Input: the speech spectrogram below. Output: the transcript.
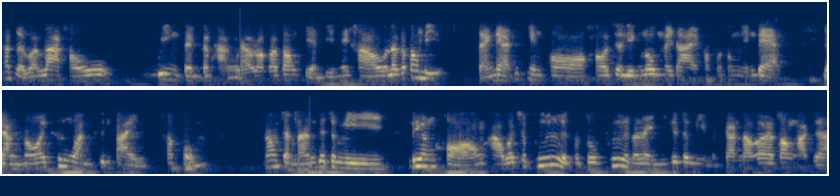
ถ้าเกิดว่ารากเขาวิ่งเต็มกระถางแล้วเราก็ต้องเปลี่ยนดินให้เขาแล้วก็ต้องมีแสงแดดที่เพียงพอเขาจะเลี้ยงร่มไม่ได้ครับเขาต้องเลี้ยงแดดอย่างน้อยครึ่งวันขึ้นไปครับผม นอกจากนั้นก็จะมีเรื่องของอาวัชพืชศัตรูพืชอะไรอย่างนี้ก็จะมีเหมือนกันเราก็ต้องอาจจะ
